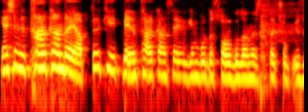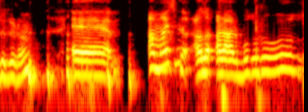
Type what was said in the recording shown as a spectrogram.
Yani şimdi Tarkan da yaptı ki benim Tarkan sevgim burada sorgulanırsa çok üzülürüm. Ee, ama şimdi arar buluruz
